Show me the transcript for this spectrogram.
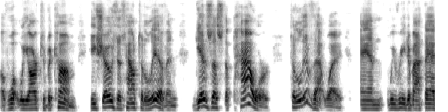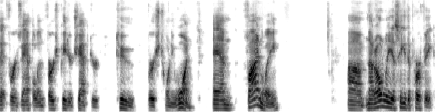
of what we are to become. He shows us how to live and gives us the power to live that way. And we read about that at, for example, in First Peter chapter 2, verse 21. And finally, um, not only is he the perfect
